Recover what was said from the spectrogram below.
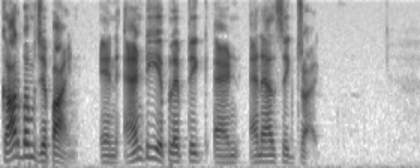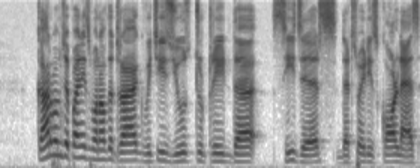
Carbamazepine, an anti-epileptic and analgesic drug. Carbamazepine is one of the drug which is used to treat the seizures. That's why it is called as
